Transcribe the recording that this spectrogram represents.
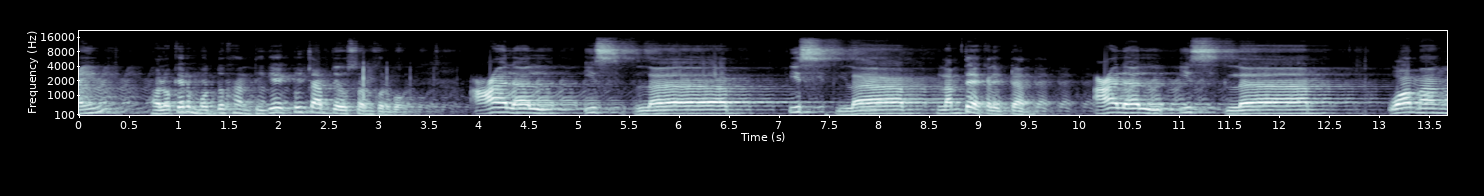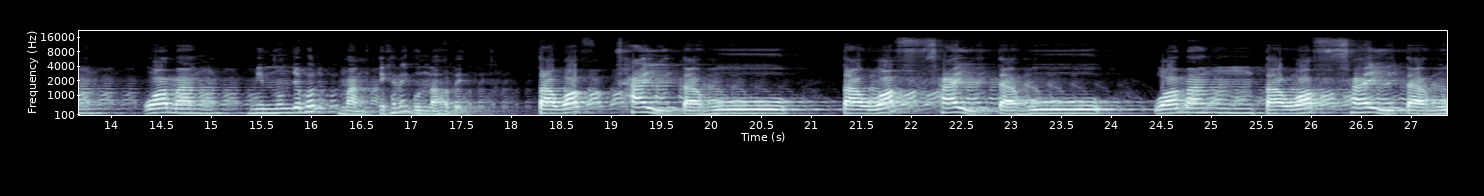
আইন হলকের মধ্যখান থেকে একটু চাপ দিয়ে উচ্চারণ করব। আলাল ইসলাম ইসলাম, লামতে একালিপ টান আলাল ইসলাম। ওয়ামাং ওয়ামাং, মিম নুন জবর মাং, এখানে গুন্না হবে। তাওয়াফ ফাই তাহু তাওয়াফ ফাই তাহু ওয়ামাং তাওয়াফ ফাই তাহু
